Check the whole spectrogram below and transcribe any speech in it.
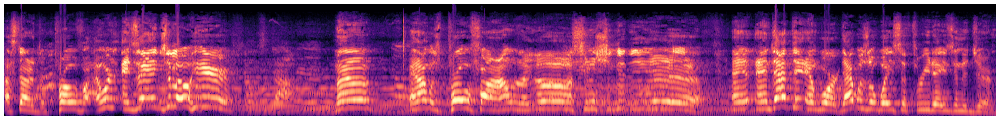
I started to profile. Is Angelo here? No. And I was profiling. I was like, oh, as soon as she get the, yeah. And, and that didn't work. That was a waste of three days in the gym.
